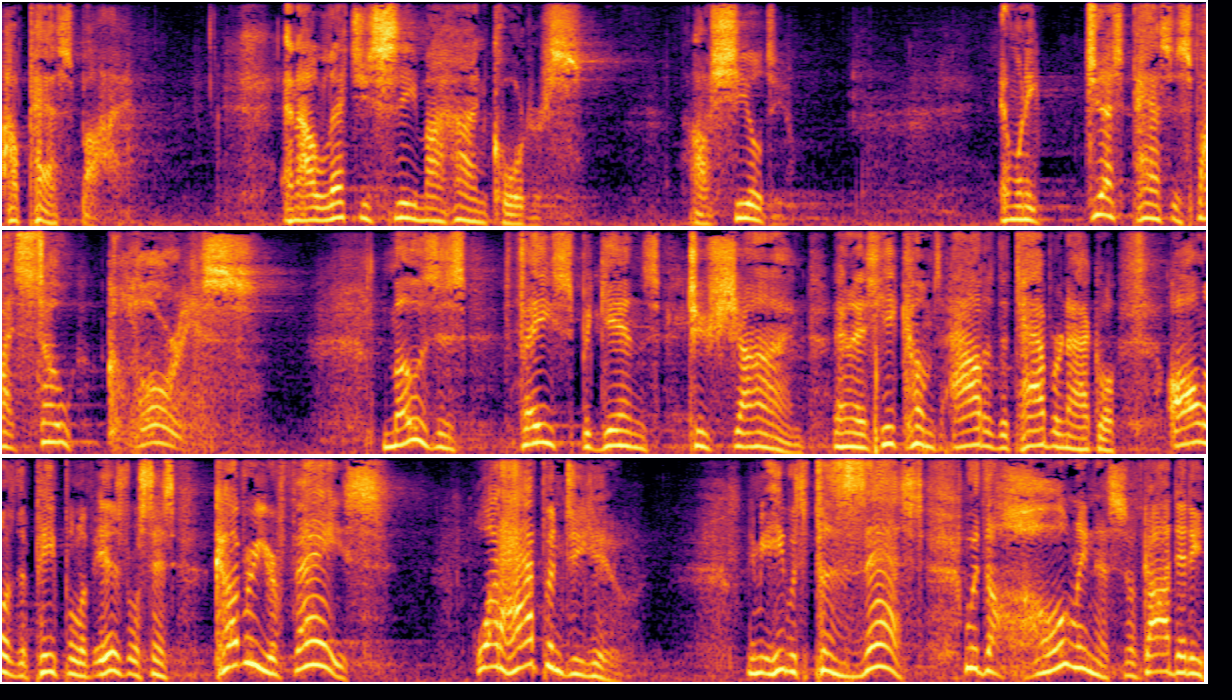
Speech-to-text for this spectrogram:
I'll pass by and I'll let you see my hindquarters. I'll shield you. And when he just passes by, so glorious. Moses' face begins to shine. And as he comes out of the tabernacle, all of the people of Israel says, Cover your face. What happened to you? I mean, he was possessed with the holiness of God that he,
